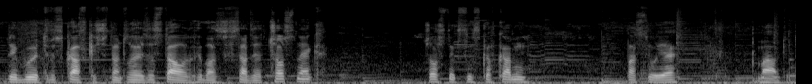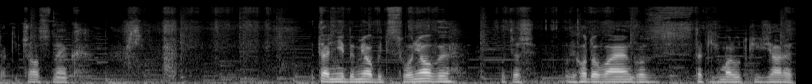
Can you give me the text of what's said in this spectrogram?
Tutaj były truskawki, jeszcze tam trochę zostało. Chyba wsadzę czosnek. Czosnek z truskawkami pasuje. Mam tu taki czosnek. Ten niby miał być słoniowy, chociaż wyhodowałem go z takich malutkich ziaret,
